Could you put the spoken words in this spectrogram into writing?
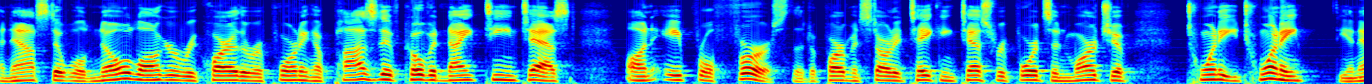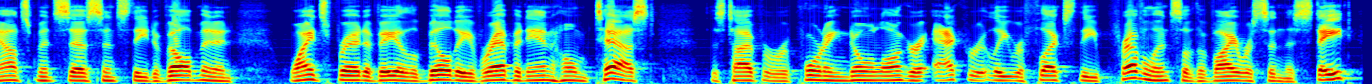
announced it will no longer require the reporting of positive COVID 19 tests on April 1st. The department started taking test reports in March of 2020. The announcement says since the development and widespread availability of rapid in home tests, this type of reporting no longer accurately reflects the prevalence of the virus in the state.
